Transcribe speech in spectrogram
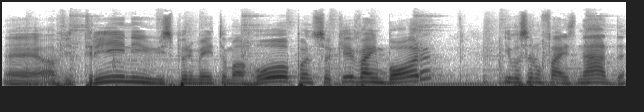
é, a vitrine, experimenta uma roupa, não sei o que, vai embora e você não faz nada.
